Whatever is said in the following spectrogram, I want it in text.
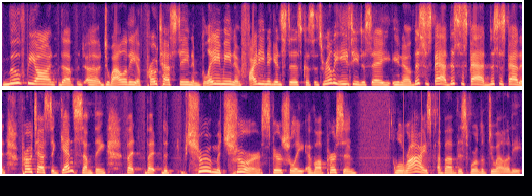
move beyond the uh, duality of protesting and blaming and fighting against this because it's really easy to say, you know, this is bad, this is bad, this is bad, and protest against something. But but the true mature spiritually evolved person will rise above this world of duality.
